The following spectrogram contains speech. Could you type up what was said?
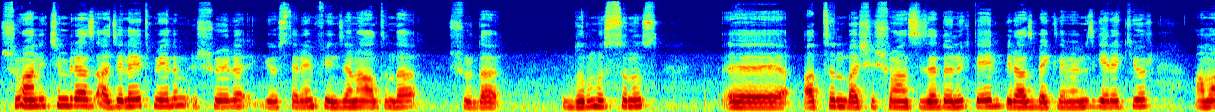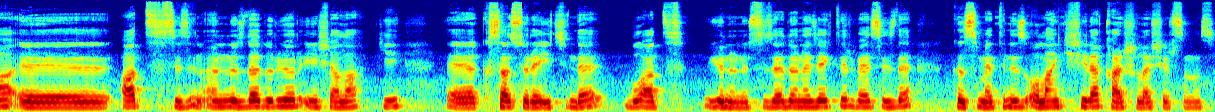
Şu an için biraz acele etmeyelim. Şöyle göstereyim. Fincanı altında şurada durmuşsunuz. E, atın başı şu an size dönük değil. Biraz beklememiz gerekiyor. Ama e, at sizin önünüzde duruyor. İnşallah ki e, kısa süre içinde bu at yönünü size dönecektir ve siz de kısmetiniz olan kişiyle karşılaşırsınız.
